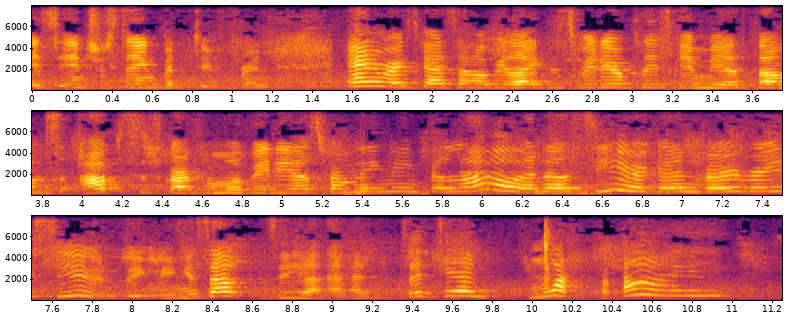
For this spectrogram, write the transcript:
it's interesting interesting but different. Anyways guys, I hope you liked this video. Please give me a thumbs up, subscribe for more videos from Ling Ling below, and I'll see you again very very soon. Ling Ling is out. See ya and 再见. Bye bye.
